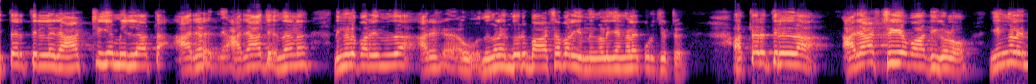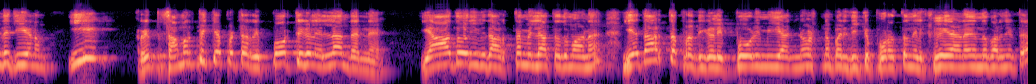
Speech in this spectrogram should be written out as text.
ഇത്തരത്തിലുള്ള രാഷ്ട്രീയമില്ലാത്ത അര അരാജ എന്താണ്? നിങ്ങൾ പറയുന്നത് അര നിങ്ങൾ എന്തോ ഒരു ഭാഷ പറയും നിങ്ങൾ ഞങ്ങളെ കുറിച്ചിട്ട്. അത്തരത്തിലുള്ള അരാഷ്ട്രീയവാദികളോ ഞങ്ങൾ എന്ത് ചെയ്യണം? ഈ സമർപ്പിക്കപ്പെട്ട റിപ്പോർട്ടുകളെല്ലാം തന്നെ യാതൊരുവിധ അർത്ഥമില്ലാത്തതുമാണ്. യഥാർത്ഥ പ്രതികൾ ഇപ്പോഴും ഈ അന്വേഷണ പരിധിക്ക് പുറത്ത് നിൽക്കുകയാണ് എന്ന് പറഞ്ഞിട്ട്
